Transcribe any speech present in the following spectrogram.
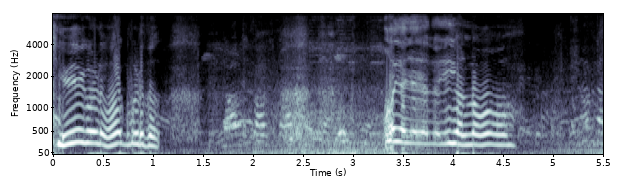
ಕಿವಿಗಳು ಹೋಗ್ಬಿಡ್ದು. ಅಯ್ಯೋ ಅಯ್ಯೋ, ಅಯ್ಯೋ ಅಲ್ಲೋ ಸೊ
